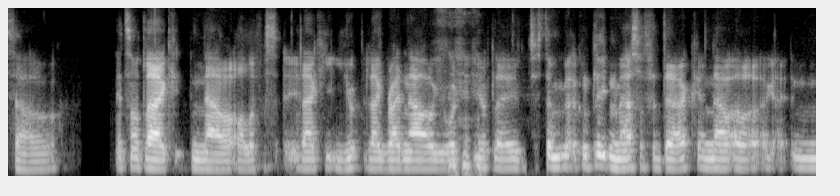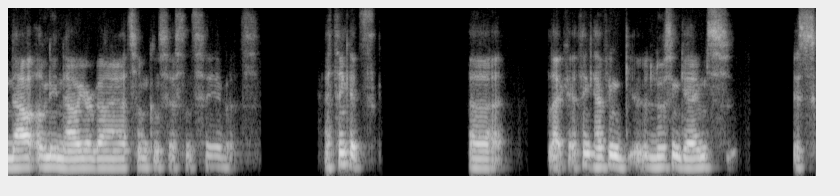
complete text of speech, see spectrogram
So it's not like now all of us like you like right now you would you play just a complete mess of a deck and now uh, now only now you're gonna add some consistency, but I think it's uh like I think having losing games is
